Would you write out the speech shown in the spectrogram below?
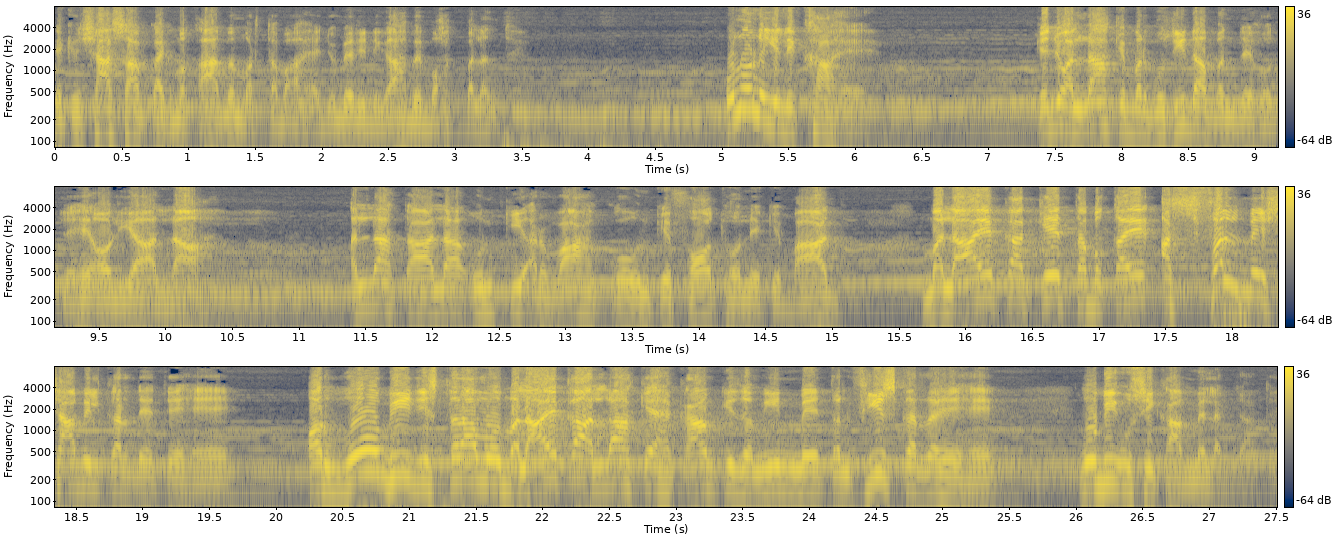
लेकिन शाह साहब का एक मकाम मर्तबा है, जो मेरी निगाह में बहुत बुलंद है। उन्होंने ये लिखा है कि जो अल्लाह के बरगुजीदा बंदे होते हैं, औलिया अल्लाह अल्लाह ताला उनकी अरवाह को उनके फौत होने के बाद मलाइका के तबक़े असफल में शामिल कर देते हैं, और वो भी जिस तरह वो मलाइका अल्लाह के अहकाम की ज़मीन में तनफीज कर रहे हैं, वो भी उसी काम में लग जाते हैं।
